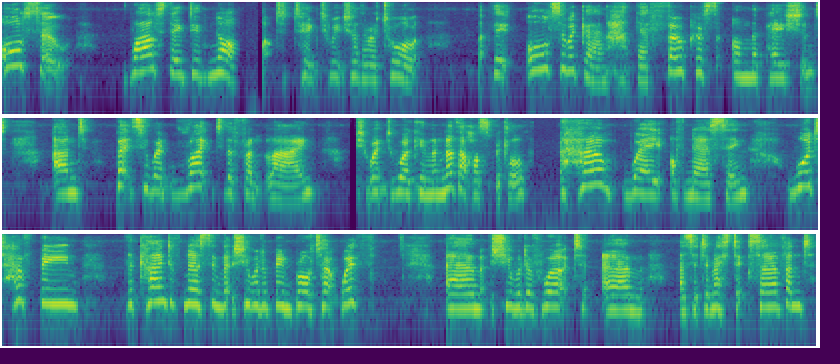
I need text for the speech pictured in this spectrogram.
also, whilst they did not take to each other at all, but they also again had their focus on the patient. And Betsy went right to the front line she went to work in another hospital. Her way of nursing would have been the kind of nursing that she would have been brought up with. Um, she would have worked um, as a domestic servant,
